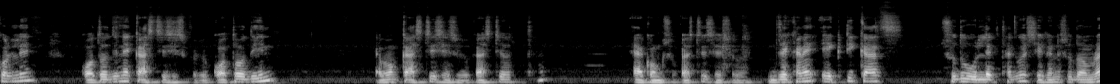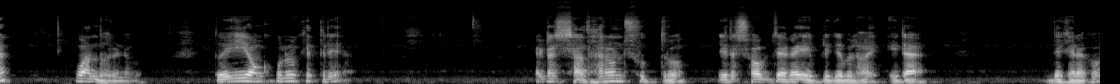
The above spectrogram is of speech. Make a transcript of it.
করলে কত দিনে কাজটি শেষ করবে? কত দিন এবং কাজটি শেষ হবে। কাজটি হচ্ছে এক অংশ, কাজটি শেষ হবে। যেখানে একটি কাজ শুধু উল্লেখ থাকবে, সেখানে শুধু আমরা ওয়ান ধরে নেব। তো এই অঙ্কগুলোর ক্ষেত্রে একটা সাধারণ সূত্র, যেটা সব জায়গায় অ্যাপ্লিকেবল হয়, এটা দেখে রাখো।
